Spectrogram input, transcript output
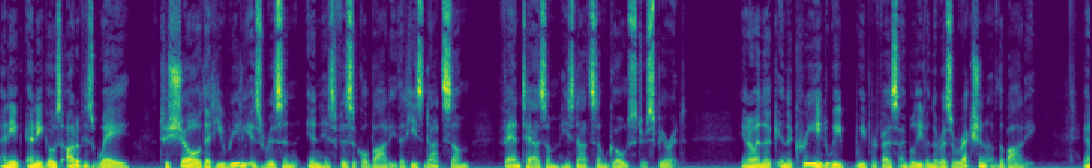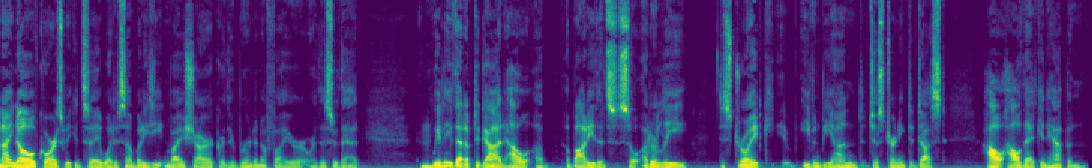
and he and he goes out of his way to show that he really is risen in his physical body, that he's not some phantasm, he's not some ghost or spirit. You know, in the in the creed we we profess, I believe in the resurrection of the body. And I know, of course, we could say, what if somebody's eaten by a shark or they're burned in a fire or this or that? Mm-hmm. We leave that up to God, how a, a body that's so utterly destroyed, even beyond just turning to dust, how, how that can happen.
